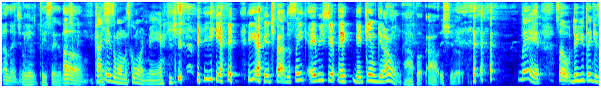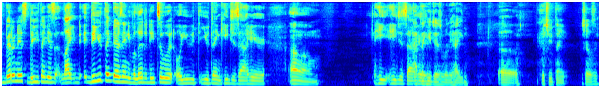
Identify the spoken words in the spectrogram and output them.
allegedly. They say allegedly. Um, Kanye's a woman scorned, man. He he, out here, he out here trying to sink every ship that, that Kim get on, I'll fuck all this shit up. man. So, do you think it's bitterness? Do you think it's like? Do you think there's any validity to it, or you you think he just out here? Um, he he just out I here. think he just really hating. Uh, what you think, Chelsea?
